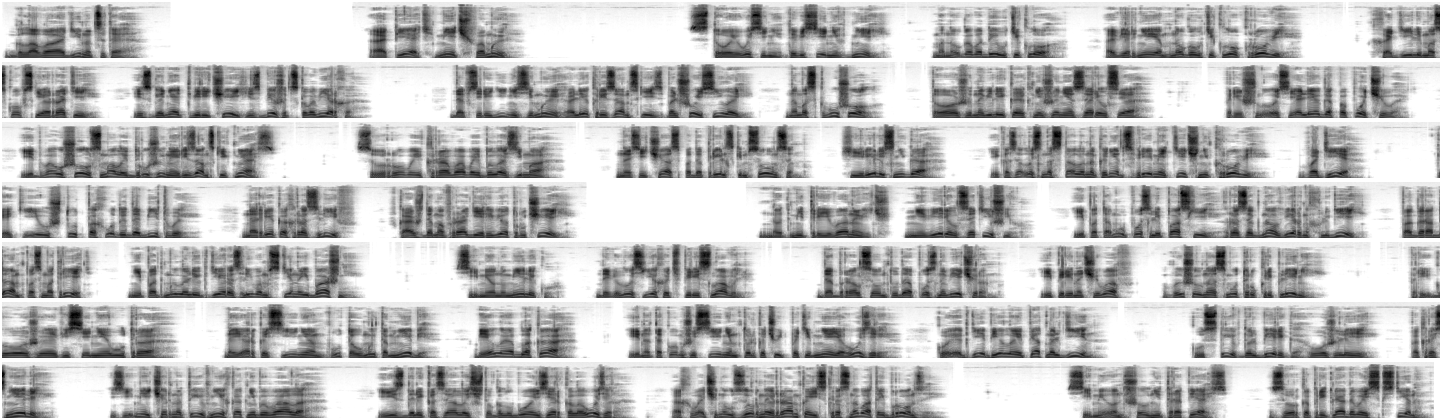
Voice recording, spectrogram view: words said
Глава одиннадцатая Опять меч Фомы. С той осени до весенних дней много воды утекло, а вернее много утекло крови. Ходили московские рати изгонять тверичей из Бежецкого верха. Да в середине зимы Олег Рязанский с большой силой на Москву шел, тоже на великое княжение зарился. Пришлось и Олега попотчевать едва ушел с малой дружиной рязанский князь. Суровой и кровавой была зима, но сейчас под апрельским солнцем херели снега, и, казалось, настало наконец время течни крови в воде. Какие уж тут походы до битвы, на реках разлив, в каждом овраге ревет ручей. Но Дмитрий Иванович не верил затишью, и потому после Пасхи разогнал верных людей по городам посмотреть, не подмыло ли где разливом стены и башни. Семену Мелику довелось ехать в Переславль. Добрался он туда поздно вечером и, переночевав, вышел на осмотр укреплений. Пригожее весеннее утро, на ярко-синем, будто умытом небе, белые облака, и на таком же синем, только чуть потемнее озере, кое-где белые пятна льдин. Кусты вдоль берега ожили, покраснели, Зимней черноты в них как не бывало. Издали казалось, что голубое зеркало озера охвачено узорной рамкой из красноватой бронзы. Семен шел не торопясь, зорко приглядываясь к стенам.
